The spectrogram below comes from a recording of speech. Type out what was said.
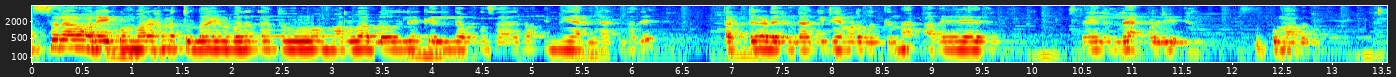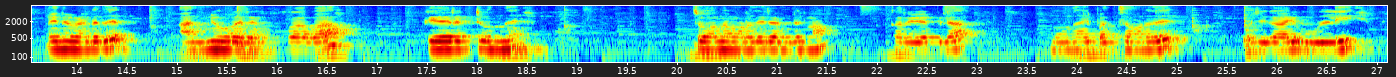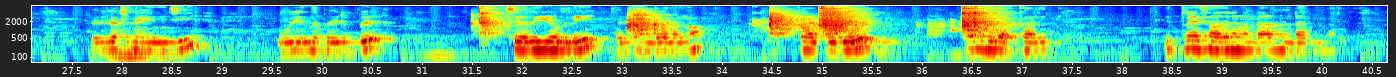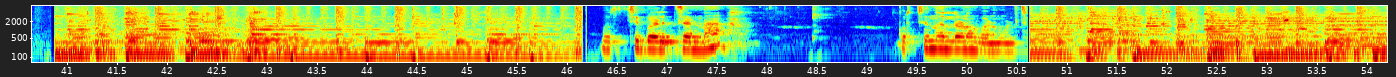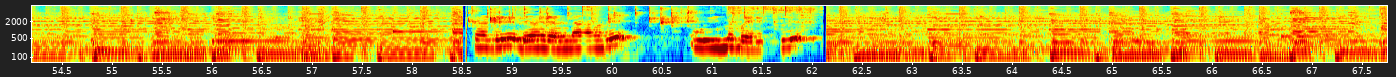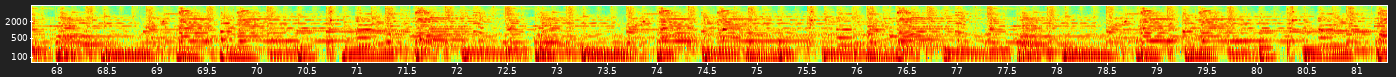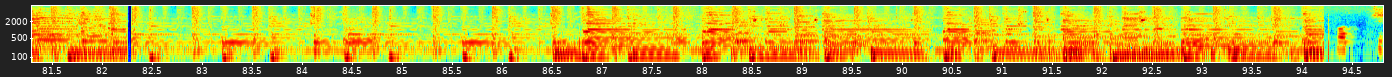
അസ്സലാമു വലൈക്കും വറഹ്മത്തുള്ളാഹി വബർക്കാത്തു മറുവ ബ്ലോഗിലേക്ക് എല്ലാവർക്കും സ്വാഗതം. ഇന്ന് ഞാൻ ഉണ്ടാക്കുന്നത് തട്ടുകടൽ ഉണ്ടാക്കിയിട്ട് നമ്മൾ വെക്കുന്ന അതേ സ്റ്റൈലുള്ള ഒരു ഉപ്പുമാവ്. അതിന് വേണ്ടത് അഞ്ഞൂറ് റവ ക്യാരറ്റ് ഒന്ന് ചുവന്ന മുളക് രണ്ടെണ്ണം കറിവേപ്പില മൂന്നായി പച്ചമുളക് ഒരു കായ് ഉള്ളി ഒരു കഷ്ണം ഇഞ്ചി ഉഴുന്ന് പരിപ്പ് ചെറിയ ഉള്ളി ഒരു രണ്ടോ മൂന്നോ കടുക് രണ്ട് തക്കാളി. ഇത്രയും സാധനം കൊണ്ടാണ് ഉണ്ടാക്കുന്നത്. കുറച്ച് വെളിച്ചെണ്ണ കുറച്ച് നല്ലോണം വേണം വെളിച്ചെണ്ണ. കടുക് ഇടുക. രണ്ടാമത് ഉഴുന്ന് പരിപ്പ്.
